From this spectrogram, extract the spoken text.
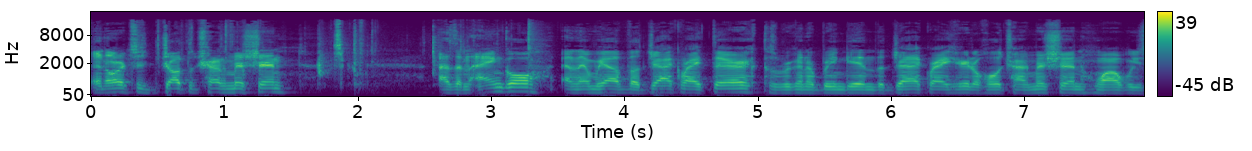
In order to drop the transmission as an angle. And then we have the jack right there because we're going to bring in the jack right here to hold transmission while we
